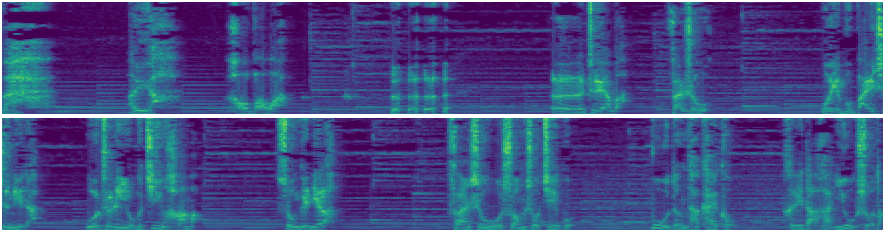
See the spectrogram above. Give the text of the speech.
哇。”哎呀，好饱啊！呵呵呵呵，呃，这样吧，范师傅，我也不白吃你的，我这里有个金蛤蟆，送给你了。范十五双手接过，不等他开口，黑大汉又说道：“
